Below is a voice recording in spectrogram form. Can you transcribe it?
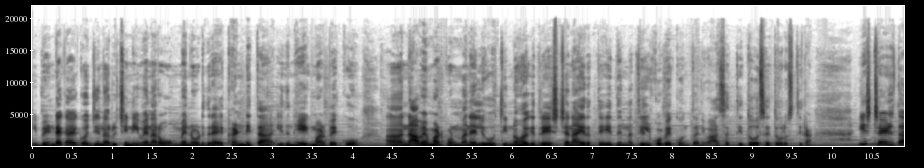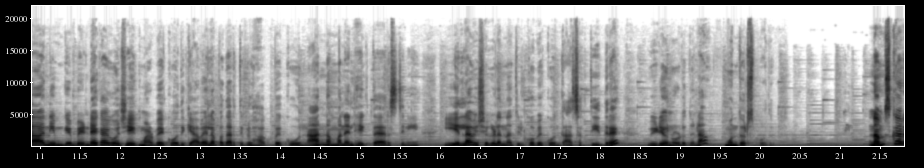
ಈ ಬೆಂಡೆಕಾಯಿ ಗೊಜ್ಜಿನ ರುಚಿ ನೀವೇನಾರು ಒಮ್ಮೆ ನೋಡಿದರೆ ಖಂಡಿತ ಇದನ್ನು ಹೇಗೆ ಮಾಡಬೇಕು? ನಾವೇ ಮಾಡ್ಕೊಂಡು ಮನೇಲಿ ತಿನ್ನೋ ಹಾಗಿದ್ರೆ ಎಷ್ಟು ಚೆನ್ನಾಗಿರುತ್ತೆ ಇದನ್ನು ತಿಳ್ಕೊಬೇಕು ಅಂತ ನೀವು ಆಸಕ್ತಿ ತೋರಿಸೇ ತೋರಿಸ್ತೀರಾ? ಇಷ್ಟು ಹೇಳ್ತಾ ನಿಮಗೆ ಬೆಂಡೆಕಾಯಿ ಗೊಜ್ಜು ಹೇಗೆ ಮಾಡಬೇಕು? ಅದಕ್ಕೆ ಯಾವೆಲ್ಲ ಪದಾರ್ಥಗಳು ಹಾಕಬೇಕು? ನಾನು ನಮ್ಮ ಮನೇಲಿ ಹೇಗೆ ತಯಾರಿಸ್ತೀನಿ? ಈ ಎಲ್ಲ ವಿಷಯಗಳನ್ನು ತಿಳ್ಕೊಬೇಕು ಅಂತ ಆಸಕ್ತಿ ಇದ್ದರೆ ವಿಡಿಯೋ ನೋಡೋದನ್ನು ಮುಂದುವರಿಸ್ಬೋದು. ನಮಸ್ಕಾರ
